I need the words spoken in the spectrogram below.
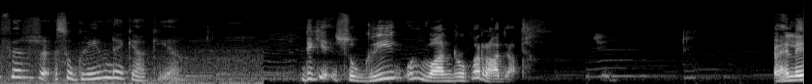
फिर सुग्रीव ने क्या किया? देखिए, सुग्रीव उन वानरों का राजा था। पहले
